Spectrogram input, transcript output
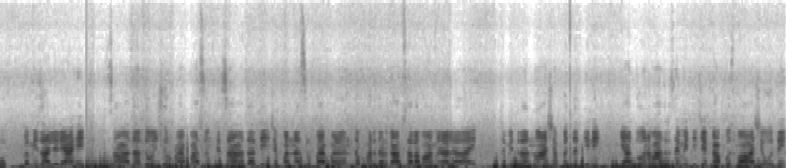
खूप कमी झालेले आहे. सहा हजार दोनशे रुपयापासून ते सहा हजार तीनशे पन्नास रुपयापर्यंत फरदड कापसाला भाव मिळालेला आहे. तर मित्रांनो अशा पद्धतीने या दोन बाजार समितीचे कापूस भाव असे होते.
